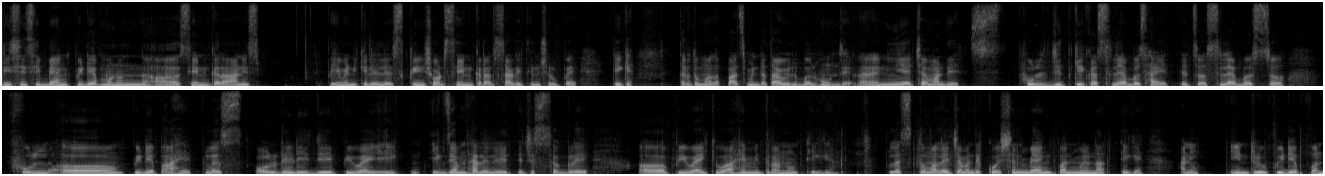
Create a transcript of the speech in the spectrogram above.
D C C bank P D F म्हणून सेंड करा आणि पेमेंट केलेले स्क्रीनशॉट सेंड करा साडेतीनशे रुपये. ठीक आहे. तर तुम्हाला पाच मिनटात अवेलेबल होऊन जाईल. आणि याच्यामध्ये फुल जितके का सिलॅबस आहे त्याचं सिलॅबसचं फुल पी डी एफ आहे. प्लस ऑलरेडी जे पी वाय एक्झाम झालेले आहेत त्याचे सगळे पी वाय क्यू आहे मित्रांनो. ठीक आहे. प्लस तुम्हाला याच्यामध्ये क्वेश्चन बँक पण मिळणार. ठीक आहे. आणि इंटरव्ह्यू पी डी एफ पण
